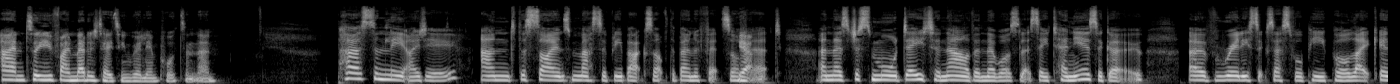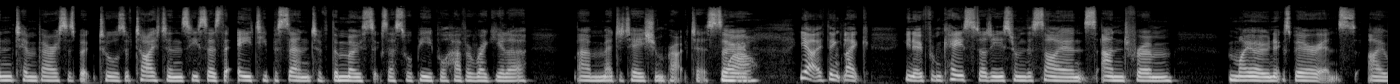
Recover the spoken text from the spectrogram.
And so you find meditating really important then? Personally, I do. And the science massively backs up the benefits of Yeah. it. And there's just more data now than there was, let's say, 10 years ago of really successful people. Like in Tim Ferriss's book, Tools of Titans, he says that 80% of the most successful people have a regular um, meditation practice. So, Wow. yeah, I think, like, you know, from case studies, from the science, and from my own experience, I,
